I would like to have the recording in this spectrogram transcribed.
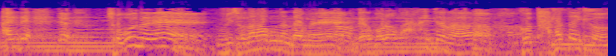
아니, 근데, 저, 저번에 우리 전화하고 난 다음에 어. 내가 뭐라고 막 했잖아. 그거 다 봤다 있어.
